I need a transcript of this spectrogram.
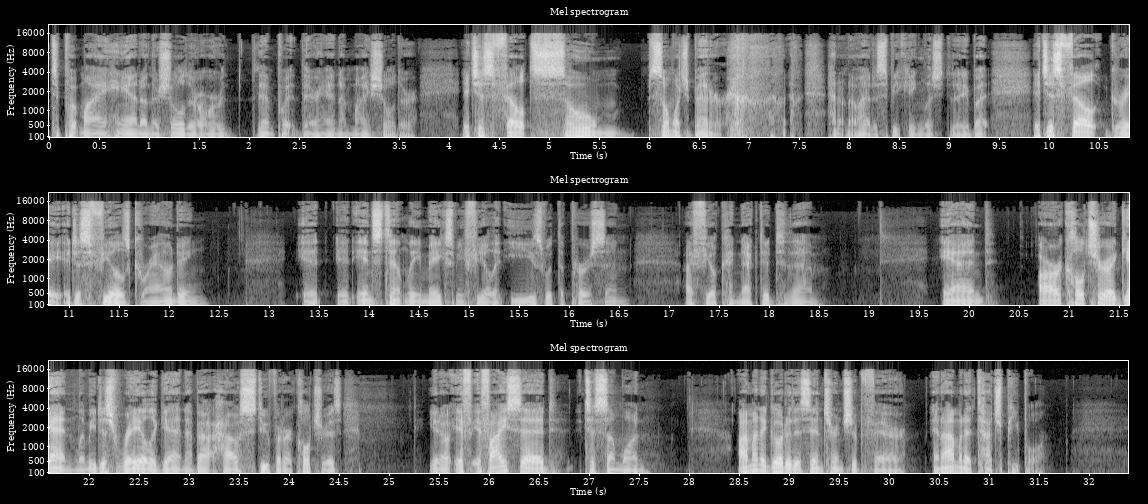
to put my hand on their shoulder or them put their hand on my shoulder, it just felt so so much better. I don't know how to speak English today, but it just felt great. It just feels grounding. It it instantly makes me feel at ease with the person. I feel connected to them. And our culture again, let me just rail again about how stupid our culture is. You know, if if I said to someone, I'm going to go to this internship fair and I'm going to touch people.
